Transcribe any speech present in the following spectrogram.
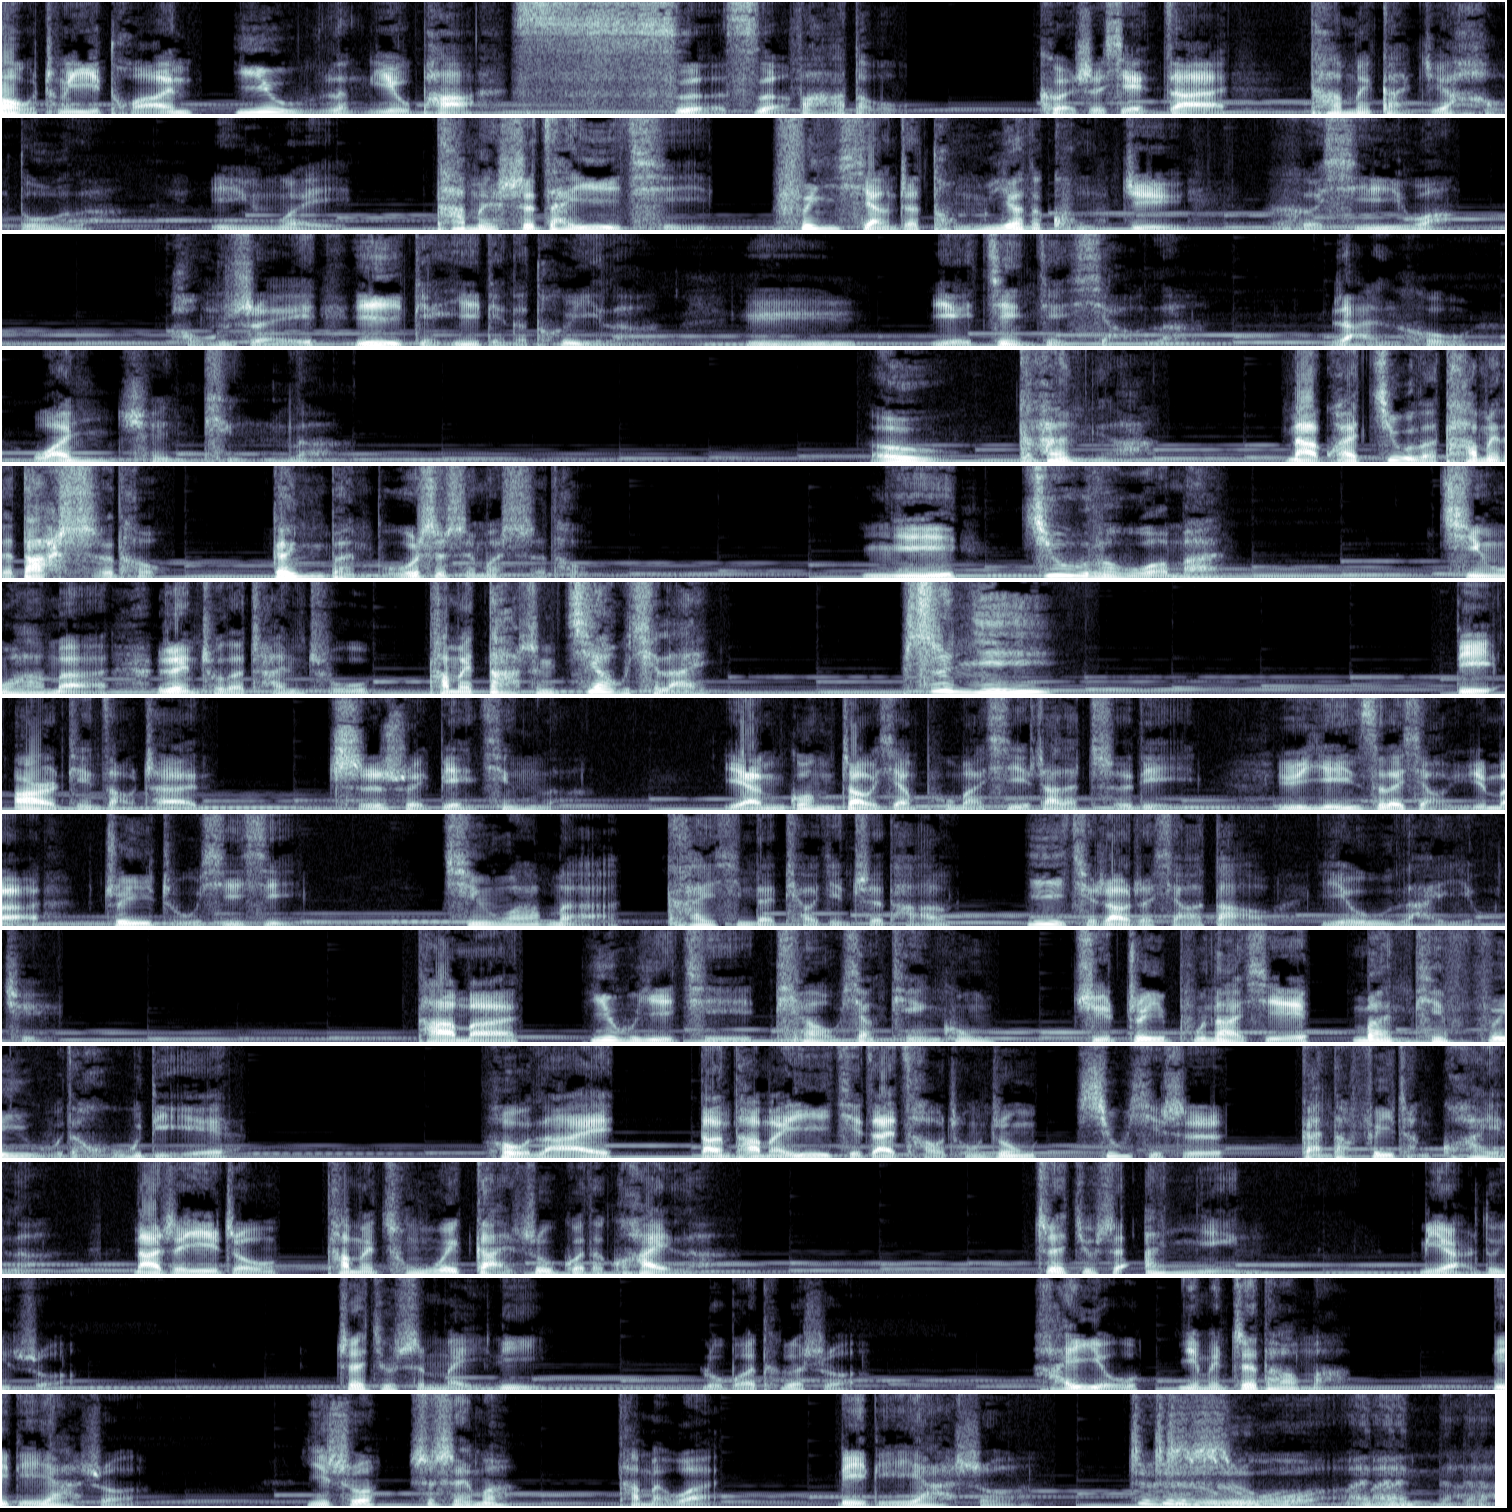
抱成一团。又冷又怕，瑟瑟发抖。可是现在，他们感觉好多了，因为他们是在一起，分享着同样的恐惧和希望。洪水一点一点的退了，雨也渐渐小了，然后完全停了。哦，看啊，那块救了他们的大石头！根本不是什么石头。你救了我们，青蛙们认出了蟾蜍，他们大声叫起来：“是你！”第二天早晨，池水变清了，阳光照向铺满细沙的池底，与银色的小鱼们追逐嬉戏，青蛙们开心地跳进池塘，一起绕着小岛游来游去。他们又一起跳向天空，去追扑那些漫天飞舞的蝴蝶。后来，当他们一起在草丛中休息时，感到非常快乐，那是一种他们从未感受过的快乐。这就是安宁，米尔顿说。这就是美丽，鲁伯特说。还有，你们知道吗？莉迪亚说。你说是什么？他们问。莉迪亚说：“这是我们的。”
